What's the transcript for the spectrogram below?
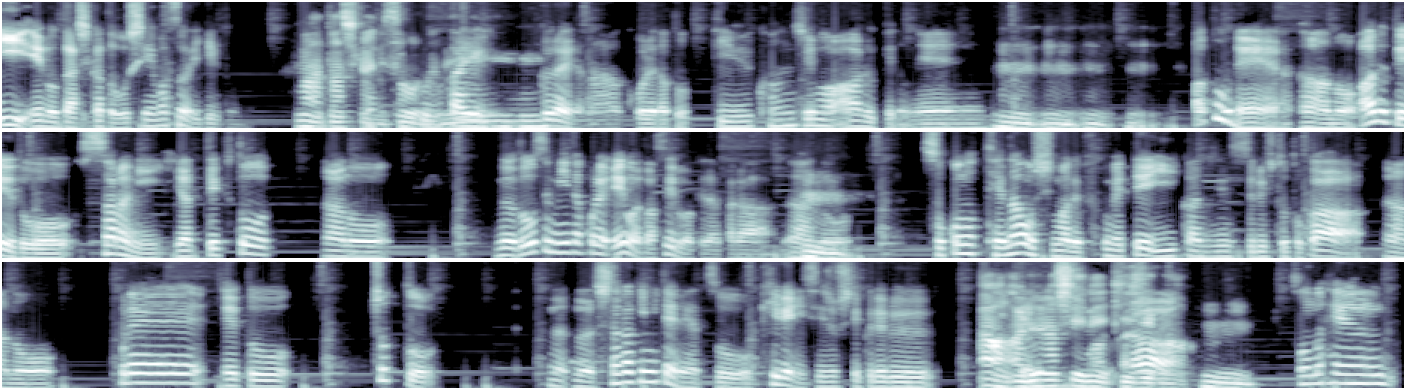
いい絵の出し方を教えますはできると思う。まあ確かにそうだ5回ね。ぐらいだな、これだとっていう感じはあるけどね。うんうんうんうん。あとね、あの、ある程度さらにやっていくと、あの、どうせみんなこれ絵は出せるわけだから、あの、うんそこの手直しまで含めていい感じにする人とか、あの、これ、えっと、ちょっと、なな下書きみたいなやつをきれいに清書してくれる、あ、あるらしいね、記事が。うん。その辺、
